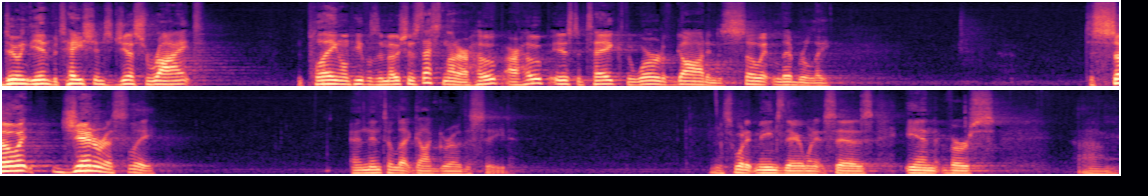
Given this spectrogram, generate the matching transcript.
doing the invitations just right and playing on people's emotions. That's not our hope. Our hope is to take the Word of God and to sow it liberally, to sow it generously, and then to let God grow the seed. That's what it means there when it says in verse um,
